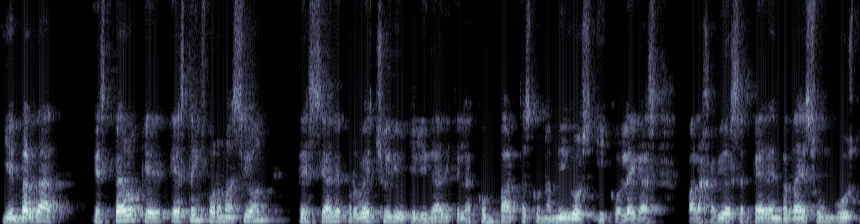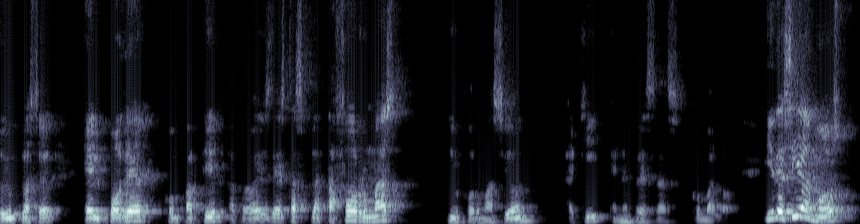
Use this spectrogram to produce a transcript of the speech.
Y en verdad, espero que esta información te sea de provecho y de utilidad y que la compartas con amigos y colegas. Para Javier Cepeda, en verdad es un gusto y un placer el poder compartir a través de estas plataformas información aquí en Empresas con Valor. Y decíamos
